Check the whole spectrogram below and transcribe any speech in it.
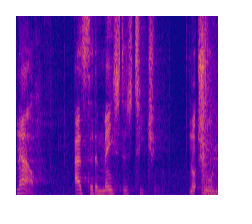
Now, as to the Maester's teaching, not sure you...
